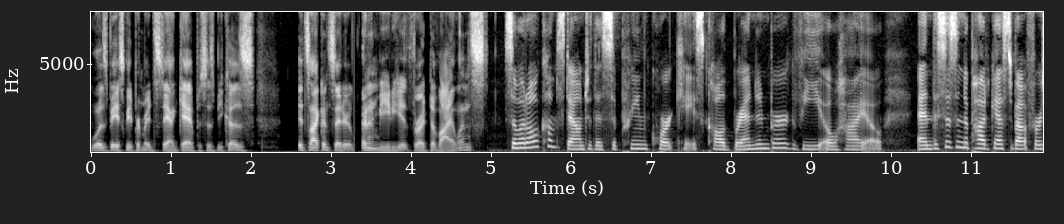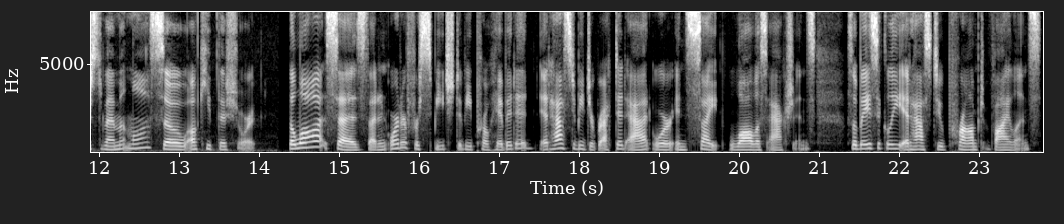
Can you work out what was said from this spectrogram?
was basically permitted to stay on campus is because it's not considered an immediate threat to violence. So, it all comes down to this Supreme Court case called Brandenburg v. Ohio. And this isn't a podcast about First Amendment law, so I'll keep this short. The law says that in order for speech to be prohibited, it has to be directed at or incite lawless actions. So basically, it has to prompt violence.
